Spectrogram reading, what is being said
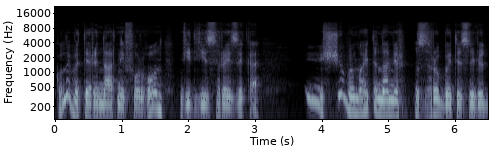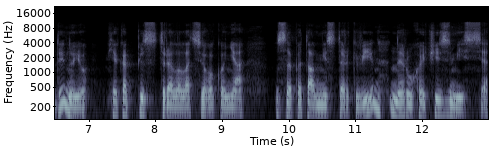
коли ветеринарний фургон відвіз ризика. Що ви маєте намір зробити з людиною, яка підстрелила цього коня? запитав містер Квін, не рухаючись з місця.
